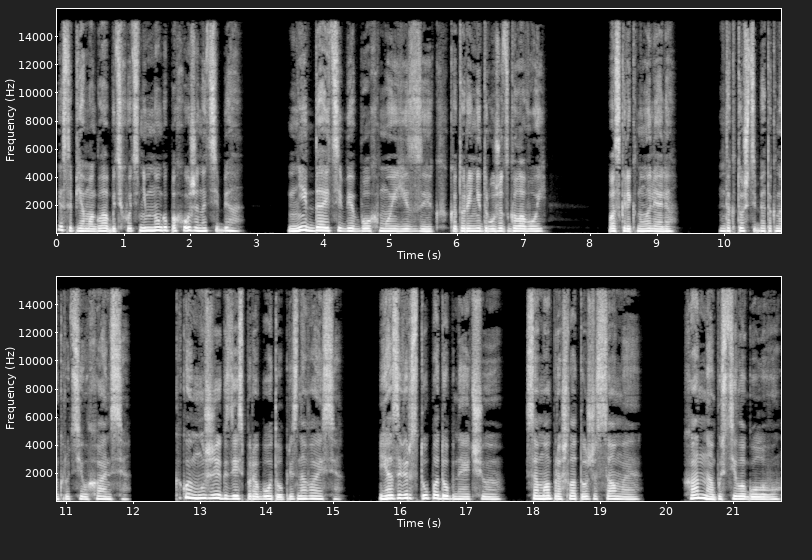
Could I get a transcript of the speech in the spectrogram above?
Если б я могла быть хоть немного похожа на тебя. Не дай тебе, Бог, мой язык, который не дружит с головой. Воскликнула Ляля. Да кто ж тебя так накрутил, Ханся? Какой мужик здесь поработал, признавайся. Я за версту подобное чую. Сама прошла то же самое. Ханна опустила голову.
